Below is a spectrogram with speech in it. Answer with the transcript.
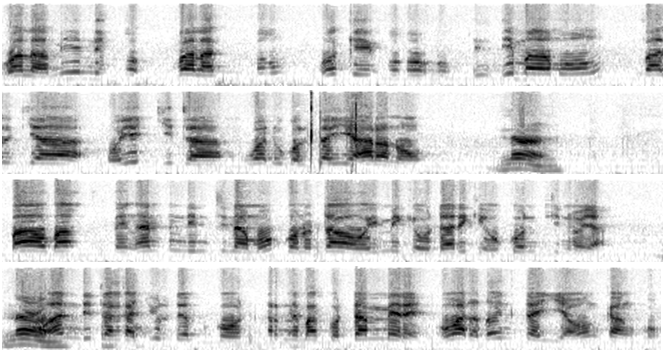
voilà min voilà ok imamu on falja o yejjita waɗugol tawi aran on. Nam ɓaawo ɓa ɓen andintinamo kono tawa o immike o darike o continoya nam o andita ka julde ko darde makko tammere o waɗa ɗon tayya on kanko.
